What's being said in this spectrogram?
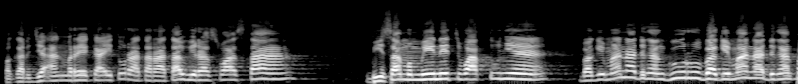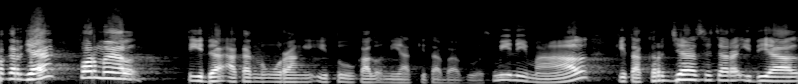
Pekerjaan mereka itu rata-rata wira swasta. Bisa memanage waktunya. Bagaimana dengan guru, bagaimana dengan pekerja formal? Tidak akan mengurangi itu kalau niat kita bagus. Minimal kita kerja secara ideal,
